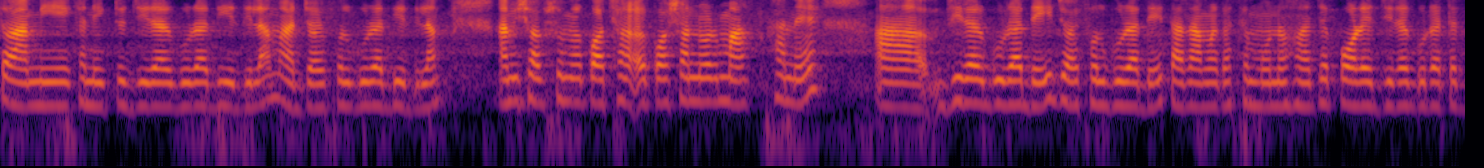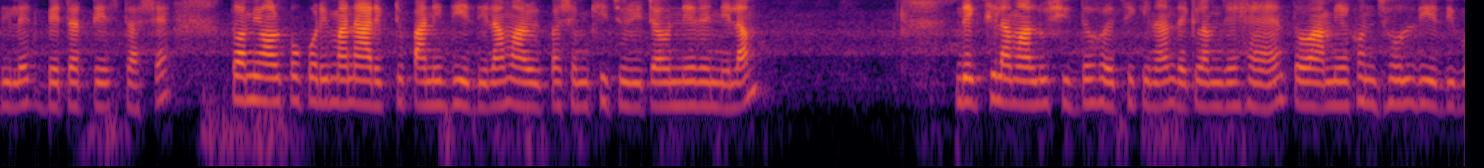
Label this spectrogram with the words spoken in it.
তো আমি এখানে একটু জিরার গুঁড়া দিয়ে দিলাম আর জয়ফল গুঁড়া দিয়ে দিলাম। আমি সবসময় কষা কষানোর মাঝখানে জিরার গুঁড়া দেই, জয়ফল গুঁড়া দেই। তাতে আমার কাছে মনে হয় যে পরের জিরার গুঁড়াটা দিলে বেটার টেস্ট আসে। তো আমি অল্প পরিমাণে আর একটু পানি দিয়ে দিলাম আর ওই পাশে আমি খিচুড়িটাও নেড়ে নিলাম। দেখছিলাম আলু সিদ্ধ হয়েছে কিনা, দেখলাম যে হ্যাঁ তো আমি এখন ঝোল দিয়ে দিব।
